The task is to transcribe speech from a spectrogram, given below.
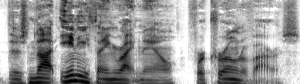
there's not anything right now for coronavirus.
